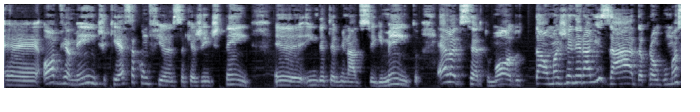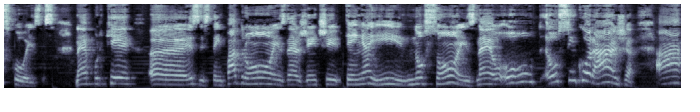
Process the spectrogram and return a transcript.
é, obviamente que essa confiança que a gente tem é, em determinado segmento, ela de certo modo dá uma generalizada para algumas coisas, né? Porque uh, existem padrões, né? A gente tem aí noções, né? Ou, ou se encoraja a,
